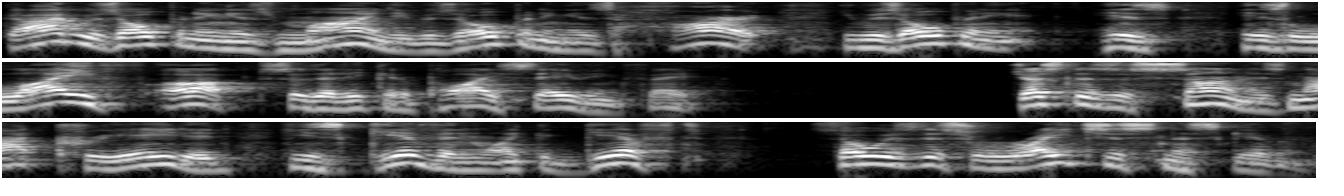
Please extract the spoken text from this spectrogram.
God was opening his mind, he was opening his heart, he was opening his, his life up so that he could apply saving faith. Just as a son is not created, he's given like a gift, so is this righteousness given.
